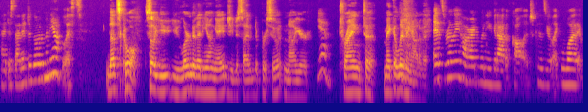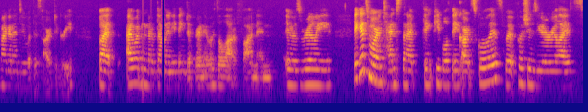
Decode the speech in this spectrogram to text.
I decided to go to Minneapolis. That's cool. So you you learned it at a young age. You decided to pursue it, and now you're Yeah. trying to make a living out of it. It's really hard when you get out of college because you're like, what am I going to do with this art degree? But I wouldn't have done anything different. It was a lot of fun and it was really, it gets more intense than I think people think art school is, but it pushes you to realize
